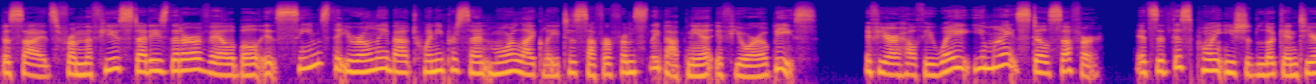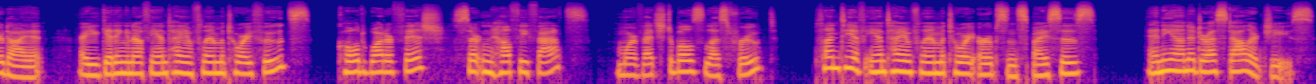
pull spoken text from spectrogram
Besides, from the few studies that are available, it seems that you're only about 20% more likely to suffer from sleep apnea if you're obese. If you're a healthy weight, you might still suffer. It's at this point you should look into your diet. Are you getting enough anti inflammatory foods? Cold water fish? Certain healthy fats? More vegetables, less fruit? Plenty of anti inflammatory herbs and spices? Any unaddressed allergies?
